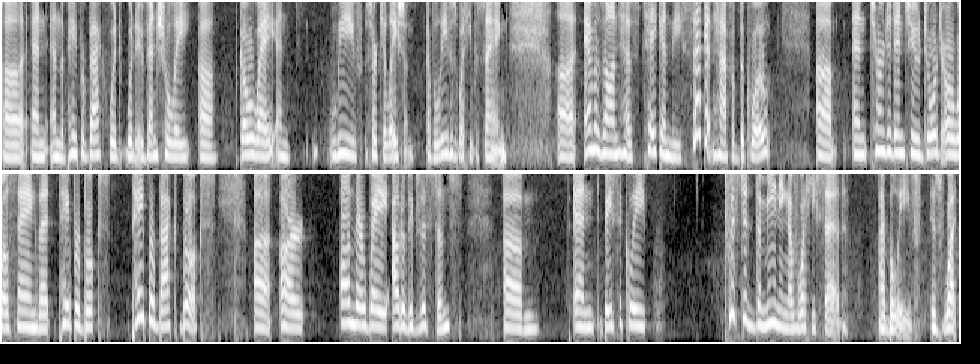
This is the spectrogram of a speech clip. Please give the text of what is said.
uh, and and the paperback would would eventually uh, go away and leave circulation. I believe is what he was saying. Uh, Amazon has taken the second half of the quote uh, and turned it into George Orwell saying that paper books, paperback books, uh, are on their way out of existence, um, and basically twisted the meaning of what he said. I believe is what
